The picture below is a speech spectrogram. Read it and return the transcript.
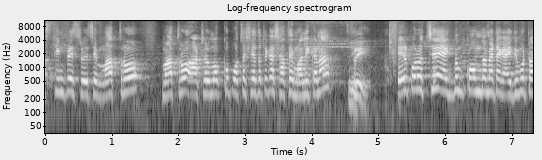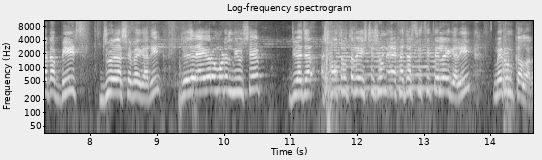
আস্কিং প্রাইস রয়েছে মাত্র মাত্র আঠারো লক্ষ পঁচাশি হাজার টাকা সাথে মালিকানা ফ্রি এরপর হচ্ছে একদম কম দামে একটা গাড়ি দেবো টয়টা বিটস জুয়েলার শেপের গাড়ি। দুই হাজার এগারো মডেল নিউ শেপ দুই হাজার সতেরোতে রেজিস্ট্রেশন এক হাজার সিসি তেলের গাড়ি মেরুন কালার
